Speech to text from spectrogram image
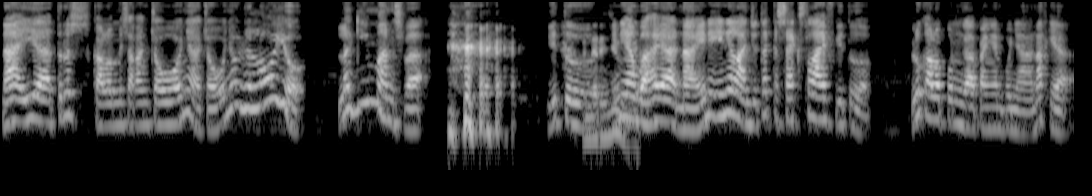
Nah iya, terus kalau misalkan cowoknya, cowoknya udah loyo, lagi mans pak. gitu. Juga. Ini yang bahaya. Nah ini ini lanjutnya ke sex life gitu loh. Lu kalaupun nggak pengen punya anak ya,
